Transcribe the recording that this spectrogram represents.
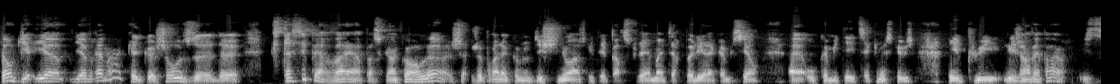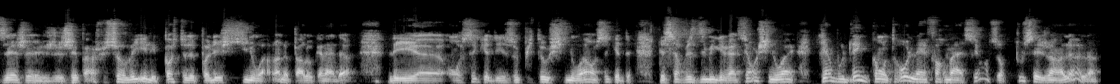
Donc il y a, vraiment quelque chose de... C'est assez pervers parce qu'encore là, je, prends la communauté chinoise qui était particulièrement interpellée à la commission, euh, au comité éthique, m'excuse, et puis les gens avaient peur disait, j'ai peur, je suis surveillé les postes de police chinois, là, on parle au Canada. Les, euh, on sait qu'il y a des hôpitaux chinois, on sait qu'il y a des services d'immigration chinois qui, en bout de ligne, contrôlent l'information sur tous ces gens-là. Là.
